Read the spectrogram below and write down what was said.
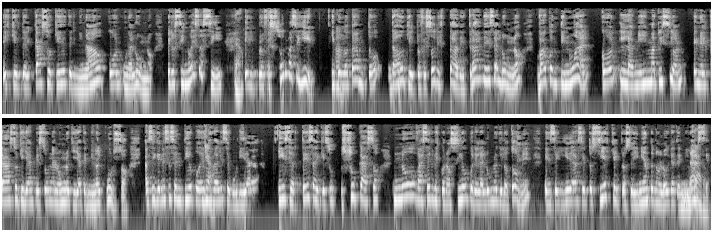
es que el caso quede terminado con un alumno. Pero si no es así, el profesor va a seguir. Y por ah. lo tanto, dado que el profesor está detrás de ese alumno, va a continuar con la misma tuición en el caso que ya empezó un alumno que ya terminó el curso. Así que en ese sentido podemos darle seguridad y certeza de que su, su, caso no va a ser desconocido por el alumno que lo tome enseguida, ¿cierto? Si es que el procedimiento no logra terminarse.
